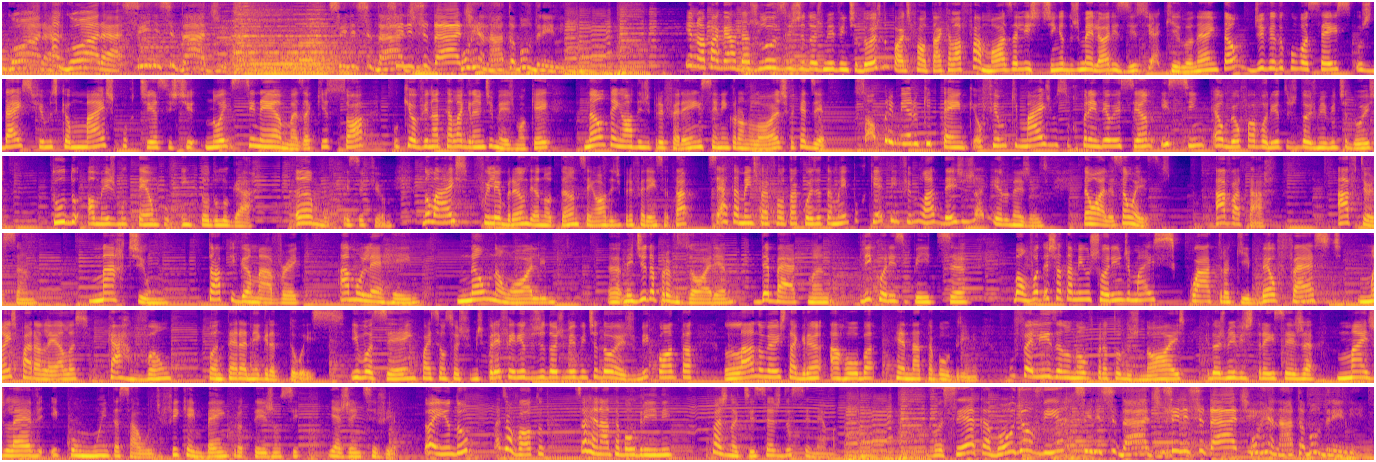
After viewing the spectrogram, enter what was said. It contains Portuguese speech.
Agora, agora, Cinecidade. Cinecidade. Cinecidade. Com Renata Boldrini. E no apagar das luzes de 2022 não pode faltar aquela famosa listinha dos melhores isso e aquilo, né? Então, divido com vocês os 10 filmes que eu mais curti assistir nos cinemas. Aqui só o que eu vi na tela grande mesmo, ok? Não tem ordem de preferência nem cronológica, quer dizer, só o primeiro que tem, que é o filme que mais me surpreendeu esse ano e sim é o meu favorito de 2022. Tudo ao mesmo tempo, em todo lugar. Amo esse filme. No mais, fui lembrando e anotando, sem ordem de preferência, tá? Certamente vai faltar coisa também, porque tem filme lá desde janeiro, né, gente? Então, olha, são esses: Avatar, After Sun, Marte 1, Top Gun Maverick, A Mulher Rei, Não Não Olhe, uh, Medida Provisória, The Batman, Licorice Pizza. Bom, vou deixar também um chorinho de mais quatro aqui: Belfast, Mães Paralelas, Carvão Pantera Negra 2. E você, hein? Quais são seus filmes preferidos de 2022? Me conta lá no meu Instagram, arroba Renata Boldrini. Um feliz ano novo para todos nós, que 2023 seja mais leve e com muita saúde. Fiquem bem, protejam-se e a gente se vê. Tô indo, mas eu volto. Sou Renata Boldrini com as notícias do cinema. Você acabou de ouvir Cinecidade. Cinecidade. Com Renata Boldrini.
